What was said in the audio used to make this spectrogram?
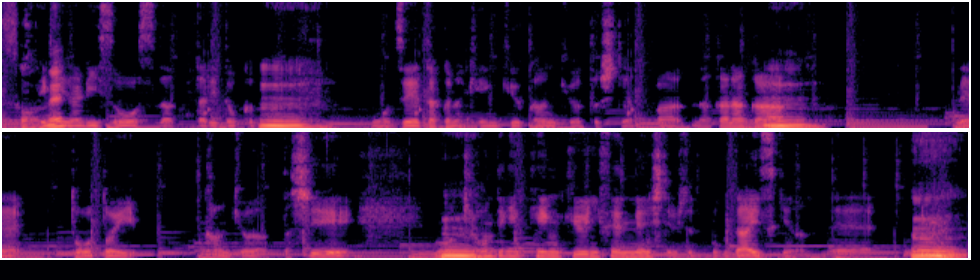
素敵なリソースだったりとか、うん。もう贅沢な研究環境としてやっぱなかなうかん。ね、尊い環境だったし、うんもう基本的に研究に専念してる人って僕大好きなんで、うん。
